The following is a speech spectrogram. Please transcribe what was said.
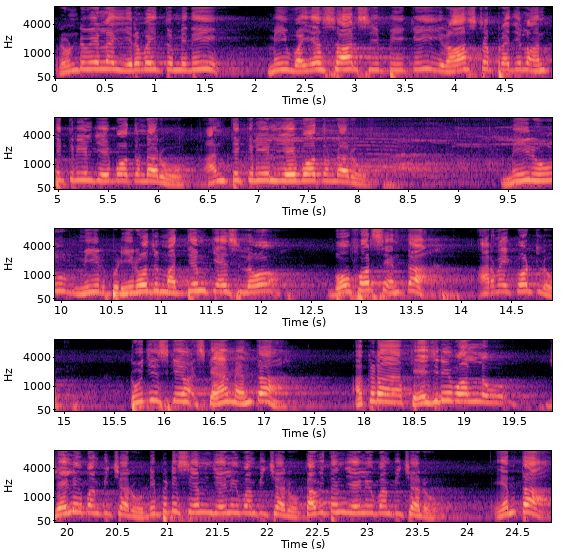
రెండు వేల ఇరవై తొమ్మిది మీ వైఎస్ఆర్సిపికి రాష్ట్ర ప్రజలు అంత్యక్రియలు చేయబోతున్నారు అంత్యక్రియలు చేయబోతున్నారు మీరు మీరు ఇప్పుడు ఈరోజు మద్యం కేసులో బోఫోర్స్ ఎంత? అరవై కోట్లు. టూ జీ స్కా స్కామ్ ఎంత? అక్కడ కేజ్రీవాల్ జైలుకి పంపించారు. డిప్యూటీ సీఎం జైలుకి పంపించారు. కవితను జైలుకి పంపించారు. ఎంత?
